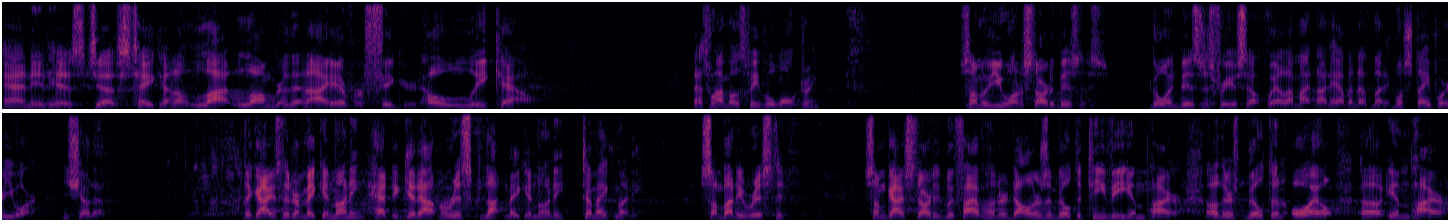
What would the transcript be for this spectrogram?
and it has just taken a lot longer than I ever figured. Holy cow. That's why most people won't dream. Some of you want to start a business, go in business for yourself. Well, I might not have enough money. Well, stay where you are and shut up. The guys that are making money had to get out and risk not making money to make money. Somebody risked it. Some guy started with $500 and built a TV empire. Others built an oil uh, empire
